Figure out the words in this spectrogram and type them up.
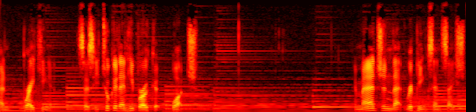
and breaking it it says he took it and he broke it. Watch. Imagine that ripping sensation.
